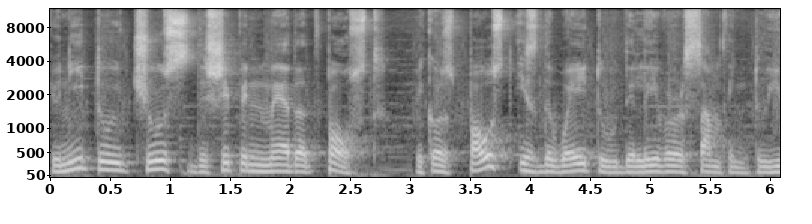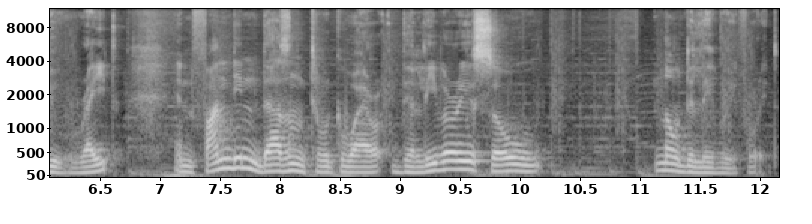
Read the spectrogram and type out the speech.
you need to choose the shipping method post because post is the way to deliver something to you, right? And funding doesn't require delivery, so no delivery for it.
